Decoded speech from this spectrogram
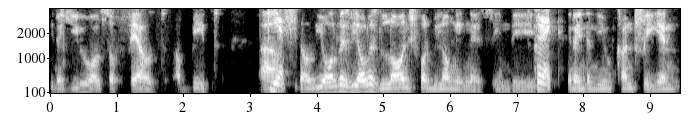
you know, you also felt a bit um, yes. So you always we always launch for belongingness in the correct you know in the new country, and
